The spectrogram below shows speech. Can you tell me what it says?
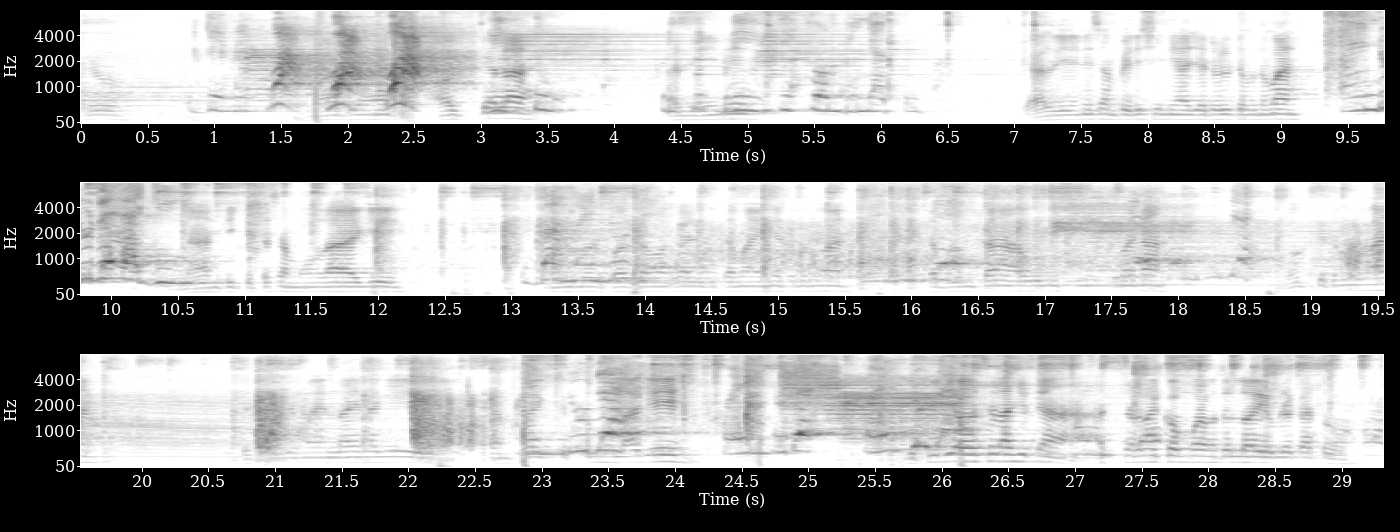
Aduh. Wah, wah, wah. Oke lah. Kali Berisik ini zombinya tuh. Kali ini sampai di sini aja dulu teman-teman. Main dulu lagi. Nanti kita sambung lagi. Ini baru pertama kali kita mainnya teman-teman. Kita belum tahu nih sini gimana. Oke teman-teman. Kita cari main lain lagi. Sampai ketemu lagi di video selanjutnya. Assalamualaikum warahmatullahi wabarakatuh.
